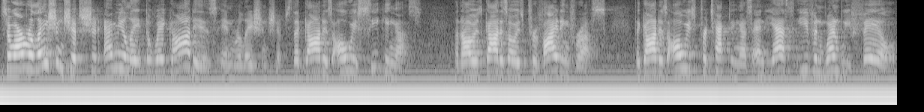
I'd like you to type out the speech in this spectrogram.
So our relationships should emulate the way God is in relationships, that God is always seeking us, that always God is always providing for us, that God is always protecting us, and yes, even when we fail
